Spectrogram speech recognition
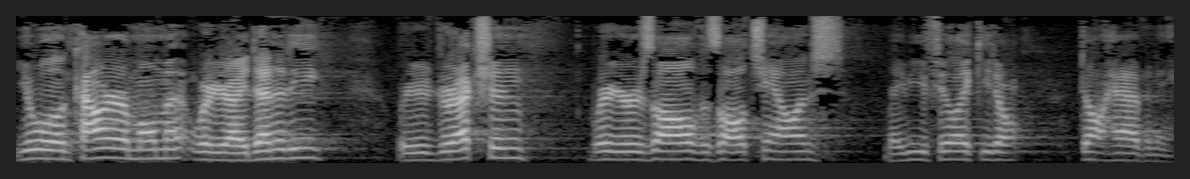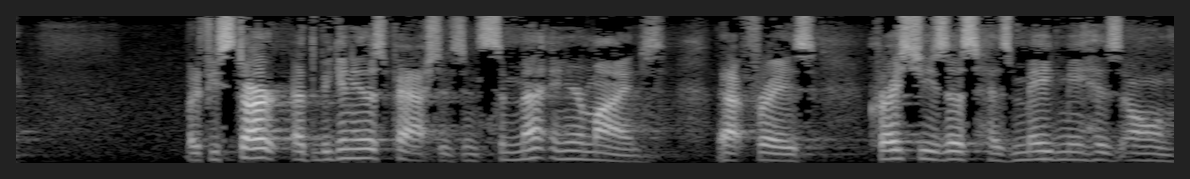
You will encounter a moment where your identity, where your direction, where your resolve is all challenged. Maybe you feel like you don't, don't have any. But if you start at the beginning of this passage and cement in your mind that phrase, Christ Jesus has made me his own,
